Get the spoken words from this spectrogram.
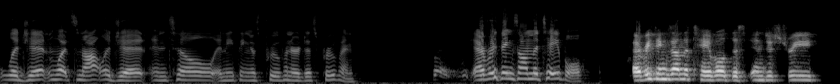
legit and what's not legit until anything is proven or disproven. Right. Everything's on the table. Everything's on the table. This industry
